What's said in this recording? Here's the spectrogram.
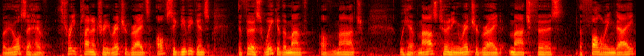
but we also have three planetary retrogrades of significance the first week of the month of March we have Mars turning retrograde March 1st, the following day.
